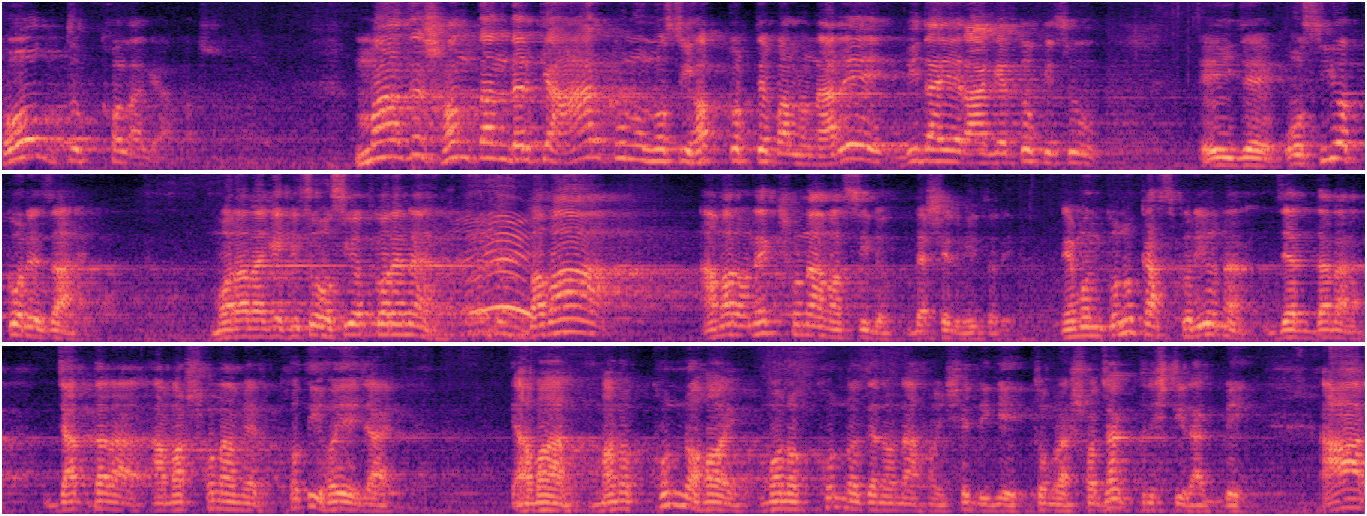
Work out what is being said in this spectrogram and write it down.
খুব দুঃখ লাগে আমার। মা যে সন্তানদেরকে আর কোনো নসিহত করতে পারল না। রে বিদায়ের আগে তো কিছু এই যে ওসিয়ত করে যায়। মরার আগে কিছু ওসিয়ত করে না? বাবা, আমার অনেক সুনাম ছিল দেশের ভিতরে। এমন কোনো কাজ করিও না যার দ্বারা যার দ্বারা আমার সুনামের ক্ষতি হয়ে যায়। আমার মানক্ষুণ্ণ হয়, মনক্ষুণ্ণ যেন না হয়, সেদিকে তোমরা সজাগ দৃষ্টি রাখবে। আর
